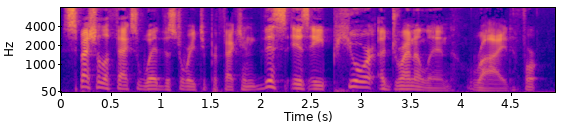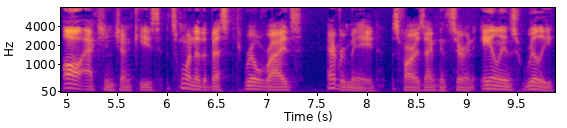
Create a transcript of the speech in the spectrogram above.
Special effects wed the story to perfection. This is a pure adrenaline ride for all action junkies. It's one of the best thrill rides ever made, as far as I'm concerned. Aliens really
